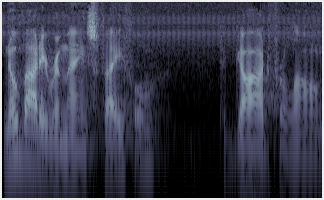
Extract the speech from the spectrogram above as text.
Nobody remains faithful to God for long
